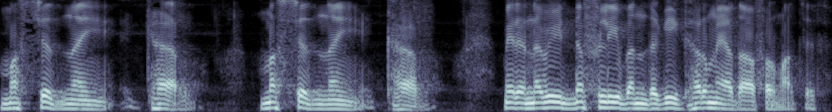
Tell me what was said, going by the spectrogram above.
مسجد نہیں، گھر۔ مسجد نہیں، گھر۔ میرے نبی نفلی بندگی گھر میں ادا فرماتے تھے۔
